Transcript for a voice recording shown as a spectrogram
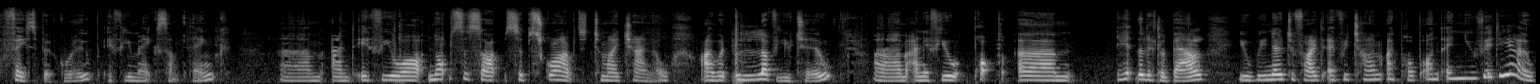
Facebook group if you make something. Um, and if you are not su subscribed to my channel, I would love you to. Um, and if you pop, um, hit the little bell, you'll be notified every time I pop on a new video.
